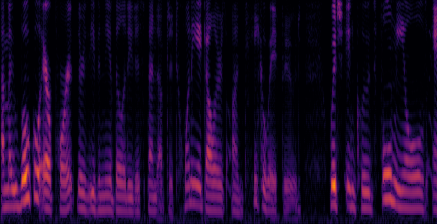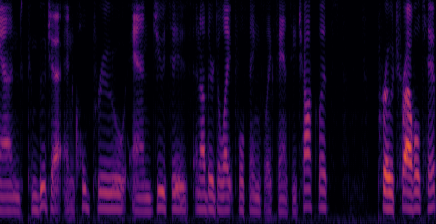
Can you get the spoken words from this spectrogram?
At my local airport, there's even the ability to spend up to $28 on takeaway food, which includes full meals and kombucha and cold brew and juices and other delightful things like fancy chocolates. Pro travel tip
